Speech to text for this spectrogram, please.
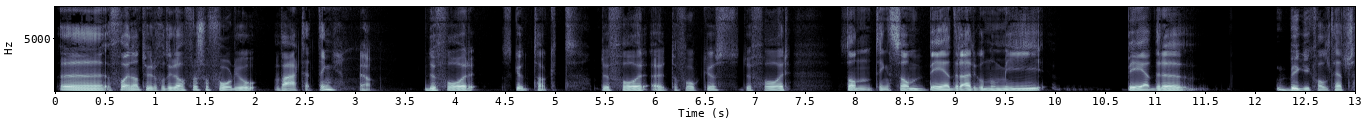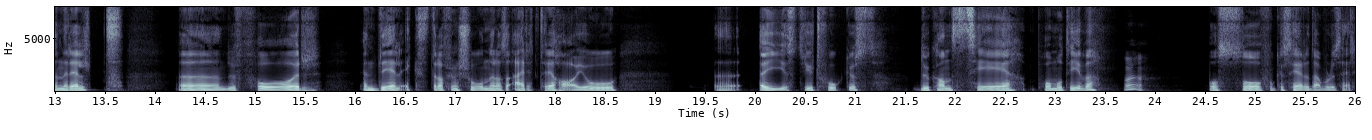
For naturfotografer så får du jo værtetting. Ja. Du får skuddtakt. Du får autofokus. Du får sånne ting som bedre ergonomi, bedre byggekvalitet generelt. Eh, du får en del ekstra funksjoner. Altså R3 har jo eh, øyestyrt fokus. Du kan se på motivet, oh, ja. og så fokusere der hvor du ser.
